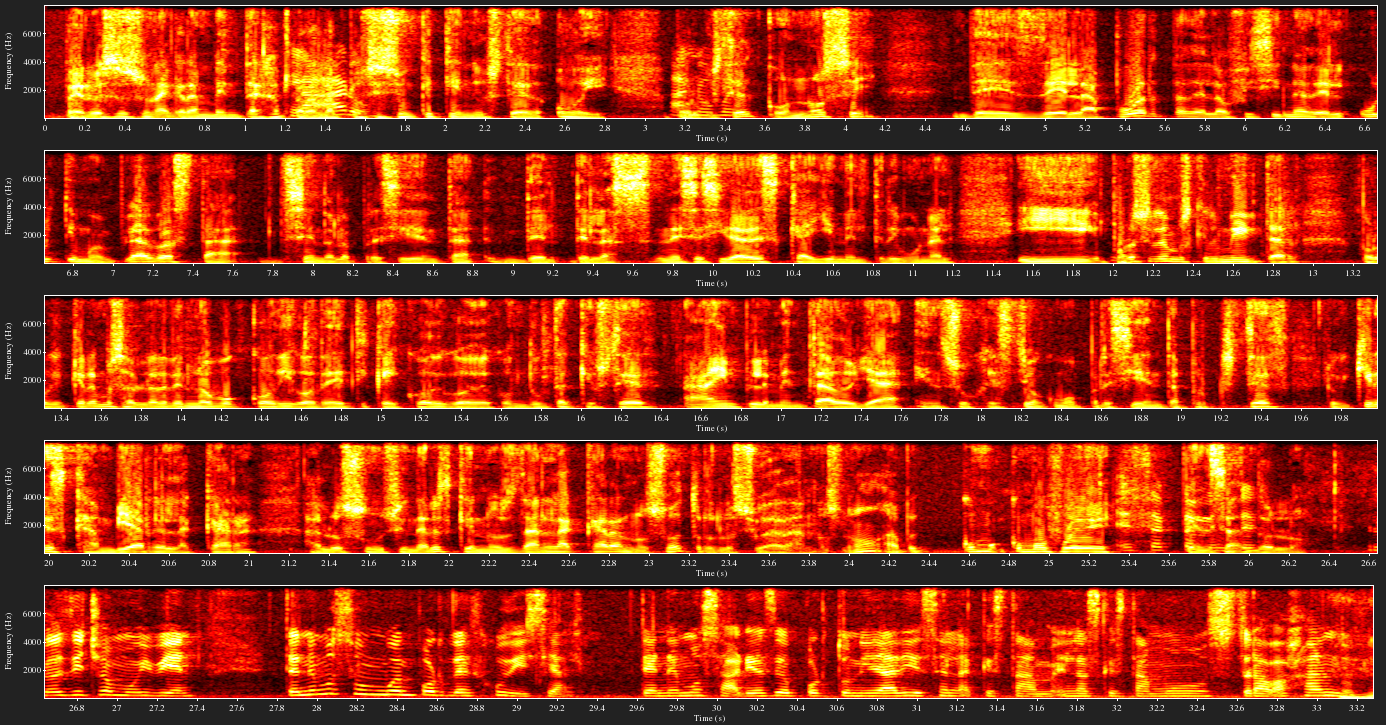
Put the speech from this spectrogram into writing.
Pero eso es una gran ventaja para la posición que tiene usted hoy, ah, porque usted conoce desde la puerta de la oficina del último empleado hasta siendo la presidenta de, las necesidades que hay en el tribunal. Y por eso le hemos querido invitar, porque queremos hablar del nuevo código de ética y código de conducta que usted ha implementado ya en su gestión como presidenta, porque usted lo que quiere es cambiarle la cara a los funcionarios que nos dan la cara a nosotros, los ciudadanos, ¿no? ¿cómo, cómo fue pensándolo? Lo has dicho muy bien. Tenemos un buen poder judicial tenemos áreas de oportunidad y es en, la que en las que estamos trabajando.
